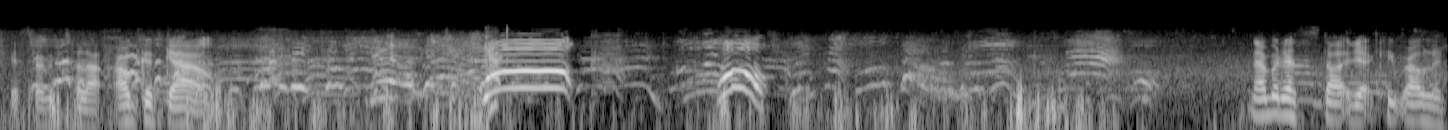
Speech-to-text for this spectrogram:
She gets struggling to pull up. Oh, good girl. Walk! Walk! Nobody has started yet. Keep rolling.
